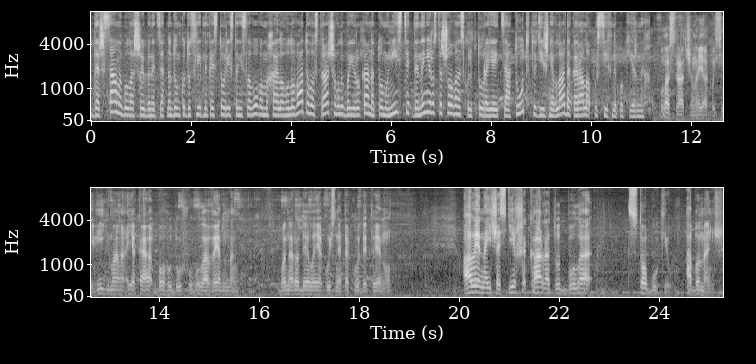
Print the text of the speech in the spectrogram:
де ж саме була шибениця. На думку дослідника історії Станіславова Михайла Головатого, страчували Баюрука на тому місці, де нині розташована скульптура яйця. Тут тодішня влада карала усіх непокірних. Була страчена якось і відьма, яка Богу душу була винна, бо народила якусь не таку дитину. Але найчастіше кара тут була 100 буків або менше.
